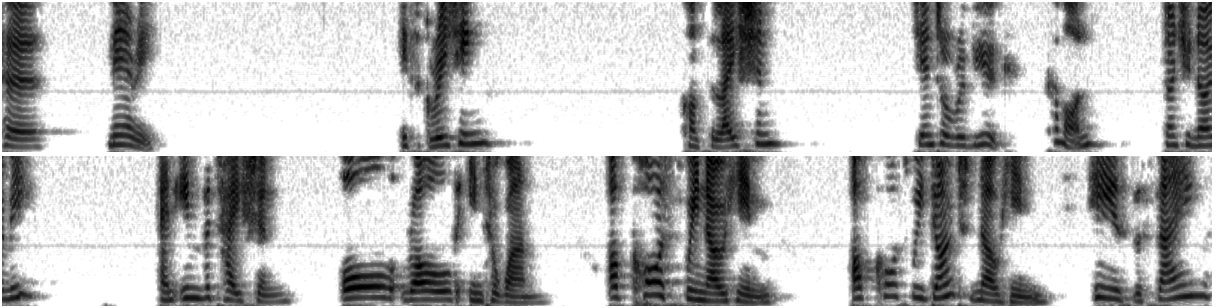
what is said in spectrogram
her, Mary, it's greeting, consolation, gentle rebuke, Come on, don't you know me? An invitation, all rolled into one. Of course we know him. Of course we don't know him. He is the same.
